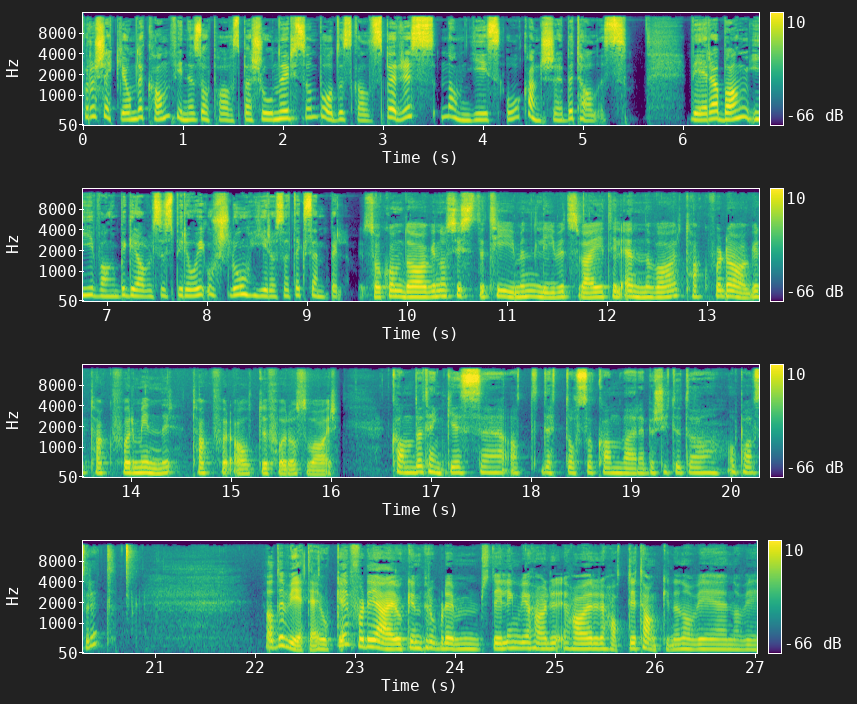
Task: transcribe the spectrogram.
for å sjekke om det kan finnes opphavspersoner som både skal spørres, navngis og kanskje betales. Vera Bang i Vang begravelsesbyrå i Oslo gir oss et eksempel. Så kom dagen og siste timen, livets vei til ende var. Takk for dager, takk for minner, takk for alt du for oss var. Kan det tenkes eh, at dette også kan være beskyttet av opphavsrett? Ja, Det vet jeg jo ikke, for det er jo ikke en problemstilling vi har, har hatt i tankene når vi, når vi,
